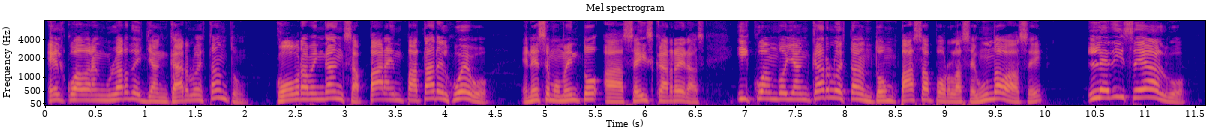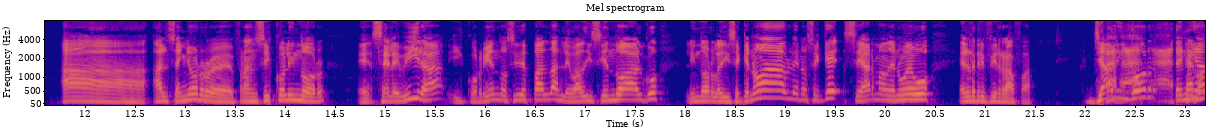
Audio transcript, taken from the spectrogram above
el cuadrangular de Giancarlo Stanton. Cobra venganza para empatar el juego en ese momento a seis carreras. Y cuando Giancarlo Stanton pasa por la segunda base, le dice algo a- al señor eh, Francisco Lindor. eh, se le vira y corriendo así de espaldas le va diciendo algo. Lindor le dice que no hable, no sé qué. Se arma de nuevo el rifirrafa. Ya Lindor tenía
